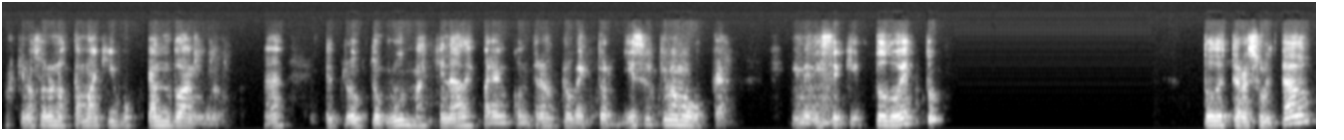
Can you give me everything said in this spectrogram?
porque nosotros no estamos aquí buscando ángulos. ¿ah? El producto cruz más que nada es para encontrar otro vector y es el que vamos a buscar. Y me dice que todo esto, todo este resultado,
